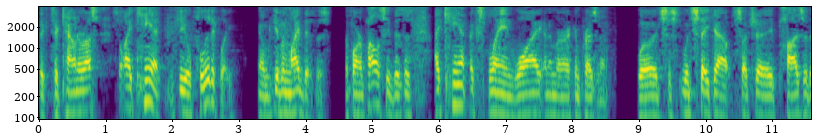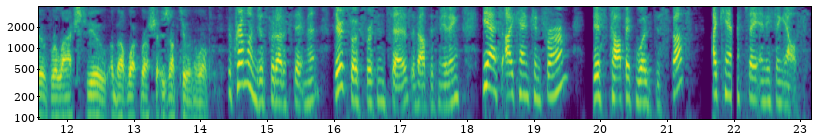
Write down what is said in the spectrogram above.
to, to counter us. So I can't geopolitically, you know, given my business, the foreign policy business, I can't explain why an American president would, would stake out such a positive, relaxed view about what Russia is up to in the world. The Kremlin just put out a statement. Their spokesperson says about this meeting, yes, I can confirm this topic was discussed. I can't say anything else.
